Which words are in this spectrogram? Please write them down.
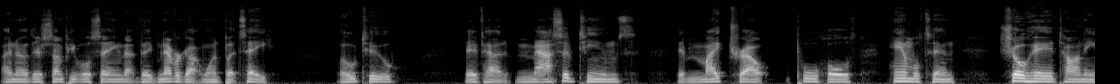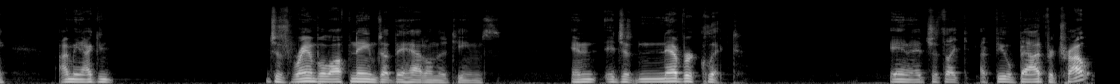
I know there's some people saying that they've never got one, but say 02, they've had massive teams. They have Mike Trout, Pujols, Hamilton, Shohei Ohtani. I mean, I can just ramble off names that they had on their teams, and it just never clicked. And it's just like I feel bad for Trout.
